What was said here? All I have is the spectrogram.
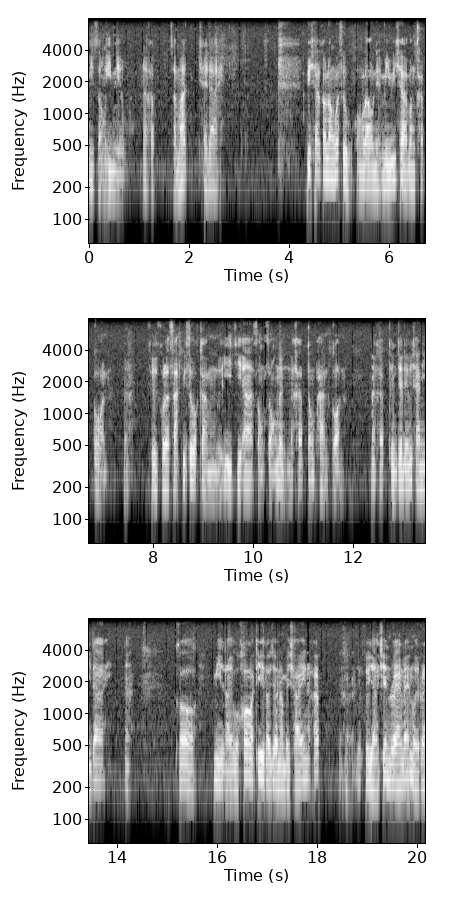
มี 2 อีเมลนะครับ สามารถใช้ได้ วิชากำลังวัสดุของเราเนี่ยมีวิชาบังคับก่อนนะคือกลศาสตร์วิศวกรรมหรือ EGR 221 นะครับ ต้องผ่านก่อนนะครับ ถึงจะเรียนวิชานี้ได้นะก็มีหลายหัวข้อที่เราจะนำไปใช้นะครับยกตัวอย่างเช่นแรงและหน่วยแร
